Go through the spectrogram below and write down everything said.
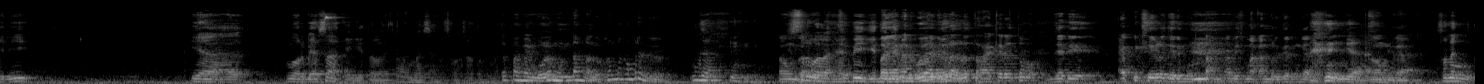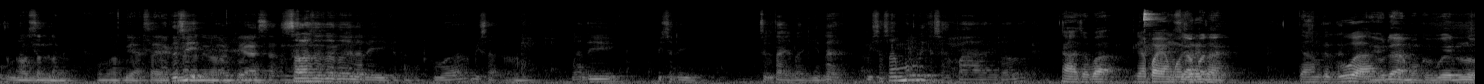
jadi ya luar biasa kayak gitu lah itu kena salah satu kena Tapi pemain bola muntah gak lu? Kan makan burger. Enggak. Oh, justru malah happy gitu Bayangan gue adalah lu terakhir itu jadi epic sih lu jadi muntah habis makan burger enggak? Enggak. Oh enggak. Seneng seneng Oh seneng. Luar biasa ya Itu sih tua. biasa salah satu dari kenangan gua bisa. Nanti bisa diceritain lagi. Nah bisa sambung nih ke siapa gitu. Nah coba siapa yang mau Siapa cerita? nih? jangan ke gua. Ya udah mau ke gue dulu.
